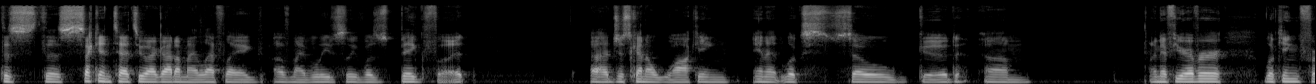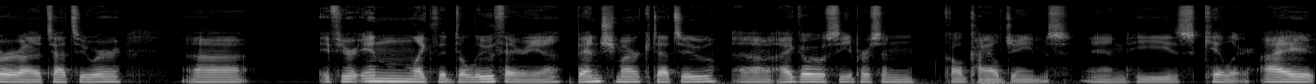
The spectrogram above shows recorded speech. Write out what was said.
This the second tattoo I got on my left leg of my believe sleeve was Bigfoot, uh, just kind of walking, and it looks so good. Um, and if you're ever looking for a tattooer, uh, if you're in like the Duluth area, Benchmark Tattoo, uh, I go see a person called Kyle James, and he's killer. I,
